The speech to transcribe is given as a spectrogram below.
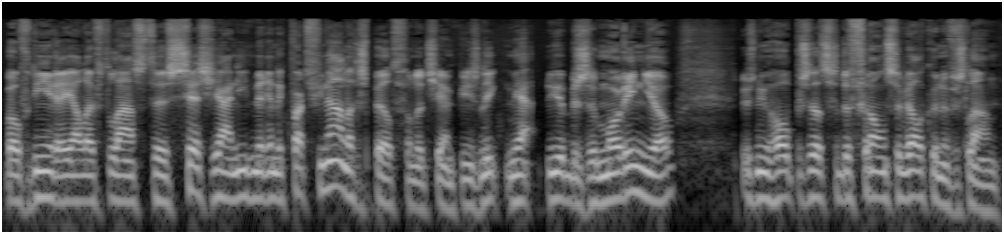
Bovendien, Real heeft de laatste zes jaar niet meer in de kwartfinale gespeeld van de Champions League. Maar ja, nu hebben ze Mourinho. Dus nu hopen ze dat ze de Fransen wel kunnen verslaan.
